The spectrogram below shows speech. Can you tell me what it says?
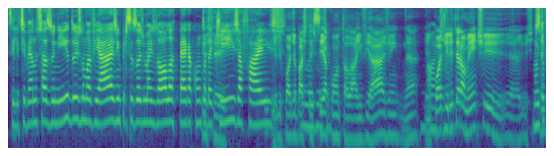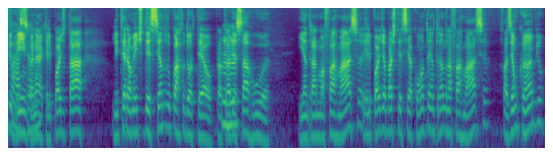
Se ele estiver nos Estados Unidos, numa viagem, precisou de mais dólar, pega a conta Perfeito. daqui e já faz. Ele pode abastecer a conta lá em viagem, né? Ele Ótimo. pode literalmente. É, a gente Muito sempre fácil, brinca, né? né? Que ele pode estar tá literalmente descendo do quarto do hotel para uhum. atravessar a rua e entrar numa farmácia. Ele pode abastecer a conta entrando na farmácia, fazer um câmbio.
